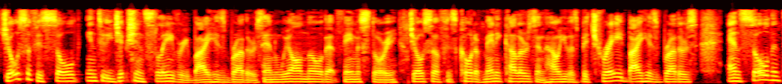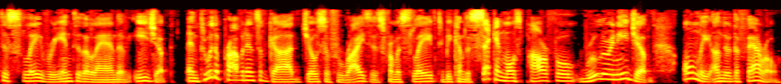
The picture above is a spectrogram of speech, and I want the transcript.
Joseph is sold into Egyptian slavery by his brothers, and we all know that famous story. Joseph, his coat of many colors, and how he was betrayed by his brothers and sold into slavery into the land of Egypt. And through the providence of God, Joseph rises from a slave to become the second most powerful ruler in Egypt, only under the Pharaoh.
